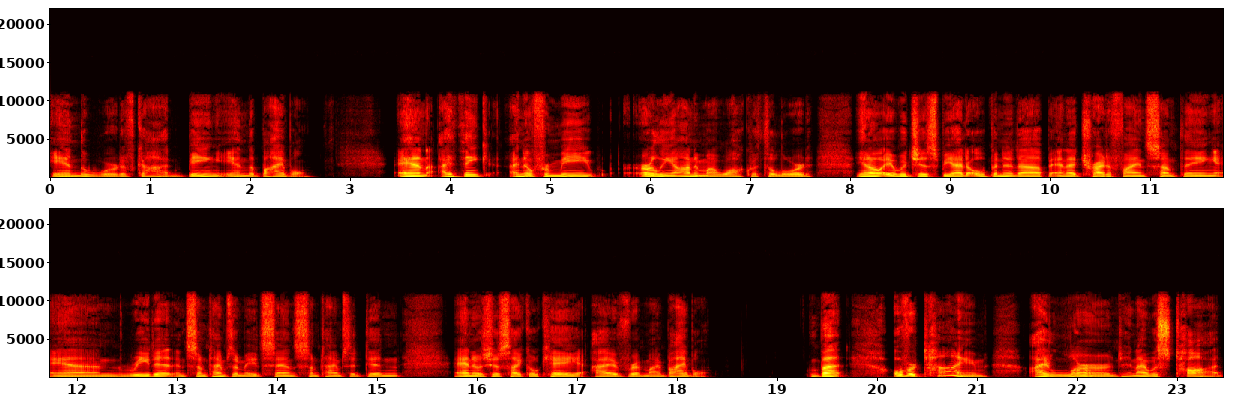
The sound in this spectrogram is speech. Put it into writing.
in the Word of God, being in the Bible. And I think, I know for me, early on in my walk with the Lord, you know, it would just be I'd open it up and I'd try to find something and read it. And sometimes it made sense, sometimes it didn't. And it was just like, okay, I've read my Bible. But over time, I learned and I was taught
